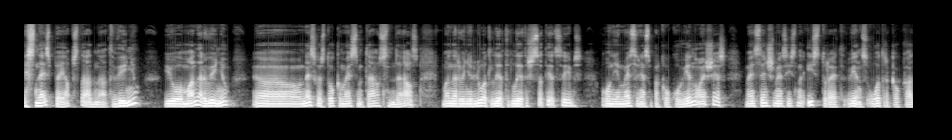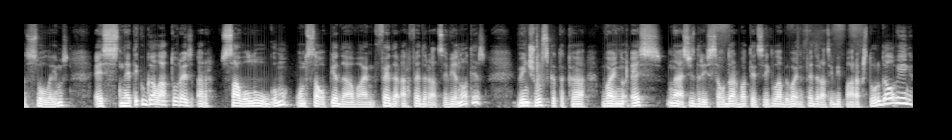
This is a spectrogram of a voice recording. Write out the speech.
es nespēju apstādināt viņu, jo man ar viņu ir Neskatoties to, ka mēs esam tēvs un dēls, man ar viņu ļoti lieta, lietišas attiecības. Un, ja mēs esam par kaut ko vienojušies, mēs cenšamies izturēt viens otru kaut kādus solījumus. Es netiku galā toreiz ar savu lūgumu un savu piedāvājumu feder ar federāciju vienoties. Viņš uzskata, ka vai nu es neesmu izdarījis savu darbu attiecīgi labi, vai nu federācija bija pārāk stūrgalvīga.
